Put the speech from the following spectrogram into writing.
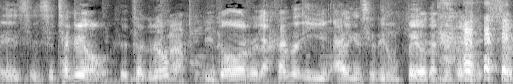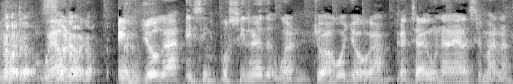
eh, se, se chacreó, se chacreó, más, y todo relajando, y alguien se tira un peo también, pero sonoro, Weón, sonoro. en yoga es imposible. de- Bueno, yo hago yoga, ¿cachai? Una vez a la semana.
